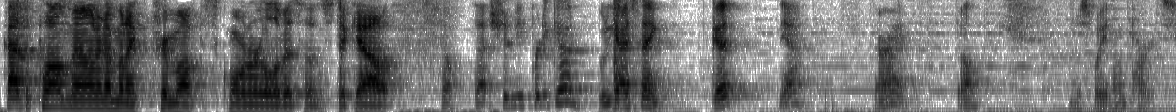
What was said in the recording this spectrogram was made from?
Got the pump mounted. I'm gonna trim off this corner a little bit so it doesn't stick out. So that should be pretty good. What do you guys think? Good? Yeah. All right. Well, I'm just waiting on parts.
